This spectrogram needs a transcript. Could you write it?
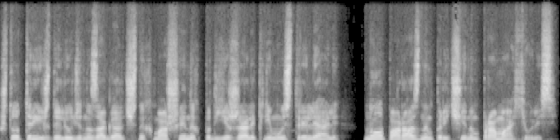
что трижды люди на загадочных машинах подъезжали к нему и стреляли, но по разным причинам промахивались.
